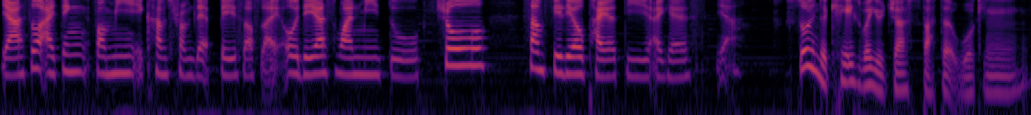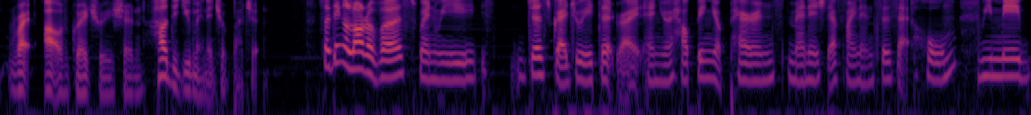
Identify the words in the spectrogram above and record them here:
yeah so i think for me it comes from that place of like oh they just want me to show some filial piety i guess yeah So, in the case where you just started working right out of graduation, how did you manage your budget? So I think a lot of us, when we just graduated, right, and you're helping your parents manage their finances at home, we may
